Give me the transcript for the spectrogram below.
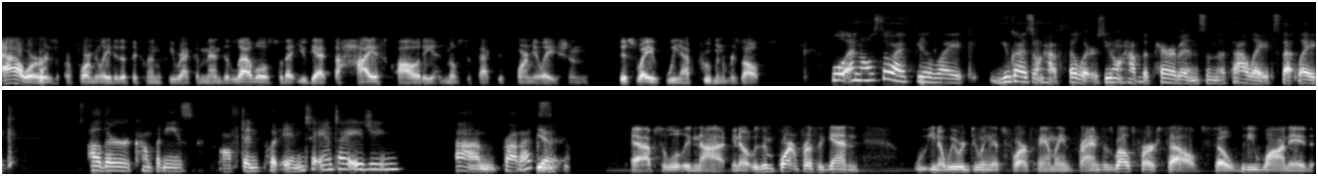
ours are formulated at the clinically recommended level so that you get the highest quality and most effective formulations. This way, we have proven results. Well, and also, I feel like you guys don't have fillers. You don't have the parabens and the phthalates that, like, other companies often put into anti-aging um, products? Yeah. yeah, absolutely not. You know, it was important for us again. You know, we were doing this for our family and friends as well as for ourselves. So we wanted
